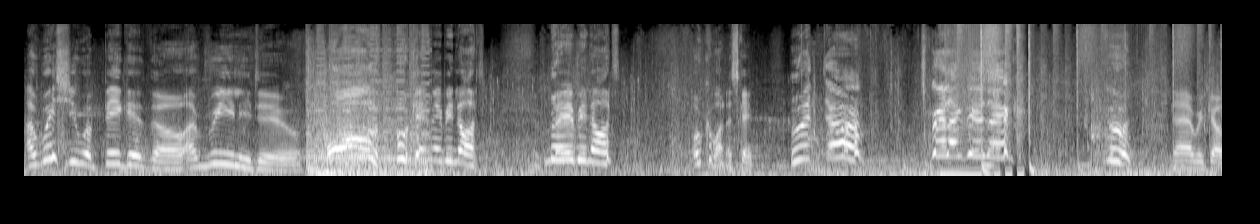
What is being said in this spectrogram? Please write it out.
I wish you were bigger, though. I really do. Oh! Okay, maybe not. Maybe not. Oh, come on, escape. Skrillex music! There we go.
